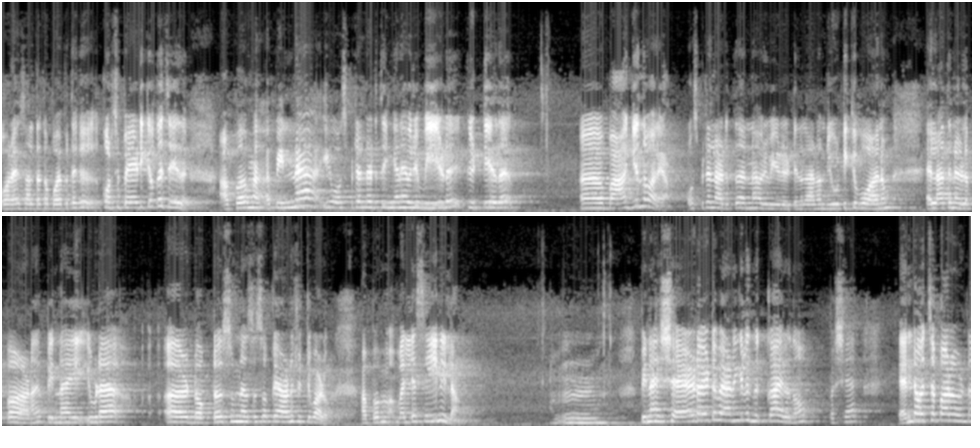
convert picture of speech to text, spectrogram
കുറേ സ്ഥലത്തൊക്കെ പോയപ്പോഴത്തേക്ക് കുറച്ച് പേടിക്കൊക്കെ ചെയ്ത്. അപ്പം പിന്നെ ഈ ഹോസ്പിറ്റലിന്റെ അടുത്ത് ഇങ്ങനെ ഒരു വീട് കിട്ടിയത് ഭാഗ്യം എന്ന് പറയാം. ഹോസ്പിറ്റലിന്റെ അടുത്ത് തന്നെ ഒരു വീട് കിട്ടിയത്. കാരണം ഡ്യൂട്ടിക്ക് പോകാനും എല്ലാത്തിനും എളുപ്പമാണ്. പിന്നെ ഇവിടെ ഡോക്ടേഴ്സും നഴ്സസും ഒക്കെയാണ് ചുറ്റുപാടും. അപ്പം വലിയ സീനില്ല പിന്നെ ഷെയർഡായിട്ട് വേണമെങ്കിൽ നിൽക്കായിരുന്നു പക്ഷേ എന്റെ ഒച്ചപ്പാട് കൊണ്ട്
